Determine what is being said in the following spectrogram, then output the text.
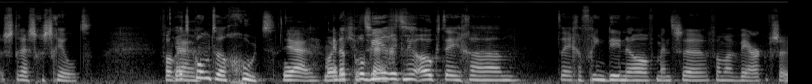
stress geschild. Van ja. het komt wel goed. Ja, en dat, dat probeer ik nu ook tegen, tegen vriendinnen of mensen van mijn werk of zo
